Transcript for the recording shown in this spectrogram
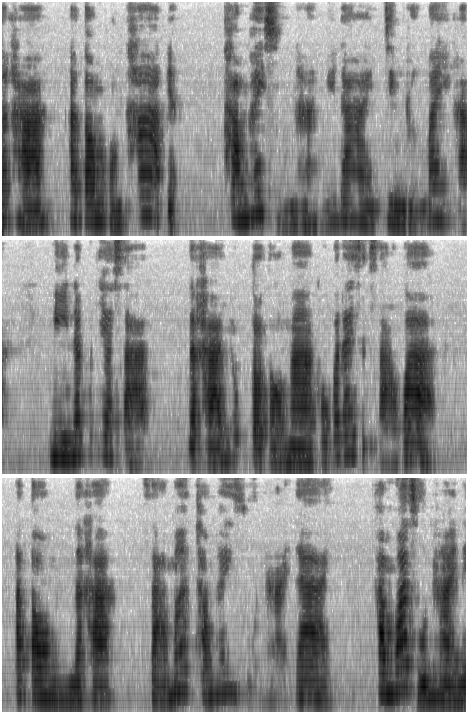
นะคะอะตอมของธาตุเนี่ยทำให้สูญหายไม่ได้จริงหรือไม่ค่ะ มีนักวิทยาศาสตร์นะคะยุคต่อๆมาเขาก็ได้ศึกษาว่าอะตอมนะคะสามารถทำให้สูญหายได้คำว่าสูญหายใน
